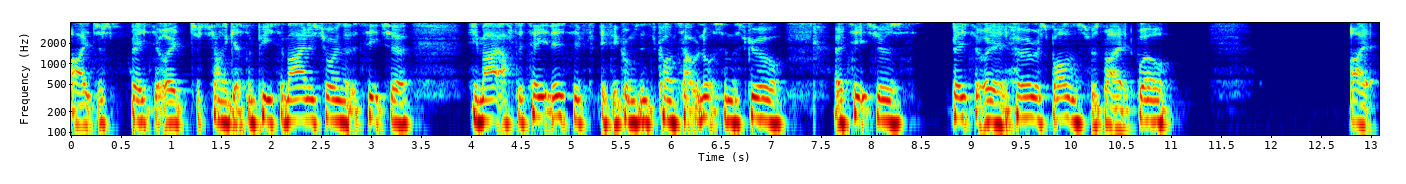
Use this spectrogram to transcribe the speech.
I just basically just trying to get some peace of mind and showing that the teacher he might have to take this if, if he comes into contact with nuts in the school. Her teacher's basically her response was like, well, like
